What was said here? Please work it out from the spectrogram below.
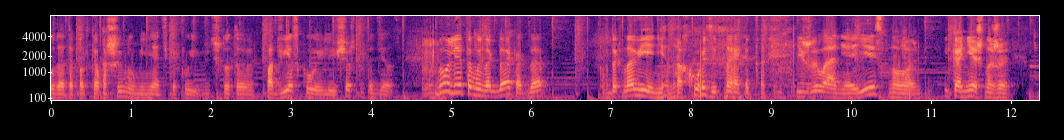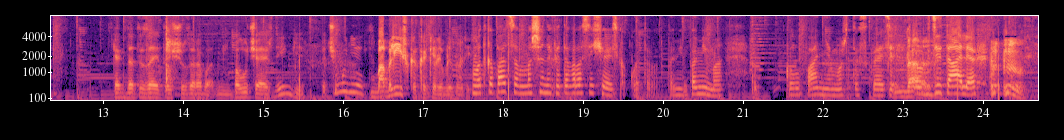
куда-то под машину, менять какую что-то, подвеску или еще что-то делать. Ну, летом иногда, когда вдохновение находит на это и желание есть, но и, конечно же, когда ты за это еще зарабатываешь, получаешь деньги, почему нет? Баблишка, как я люблю говорить. Вот копаться в машинах, это у вас еще есть какой-то, вот, помимо, помимо э, колупания, можно так сказать, Да. в деталях.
